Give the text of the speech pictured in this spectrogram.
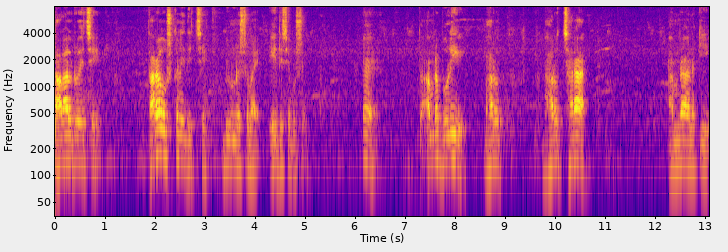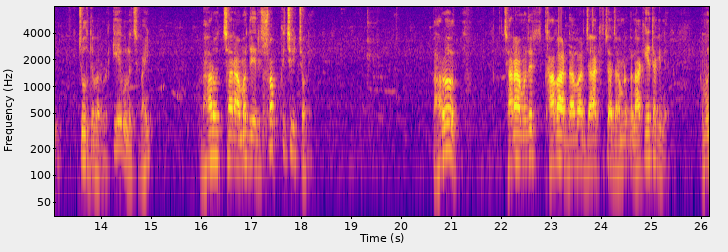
দালাল রয়েছে, তারাও উস্কানি দিচ্ছে বিভিন্ন সময় এই দেশে বসে। হ্যাঁ তো আমরা বলি ভারত ভারত ছাড়া আমরা নাকি চলতে পারব না। কে বলেছে ভাই? ভারত ছাড়া আমাদের সব কিছুই চলে। ভারত ছাড়া আমাদের খাবার দাবার যা কিছু আছে, আমরা তো না খেয়ে থাকি না। আমরা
